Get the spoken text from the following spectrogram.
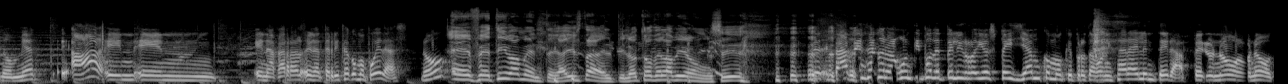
No me ha- Ah, en, en, en, agarra, en Aterriza como puedas, ¿no? Efectivamente, ahí está, el piloto del avión, sí. Estaba pensando en algún tipo de peli rollo Space Jam como que protagonizara él entera, pero no, no.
